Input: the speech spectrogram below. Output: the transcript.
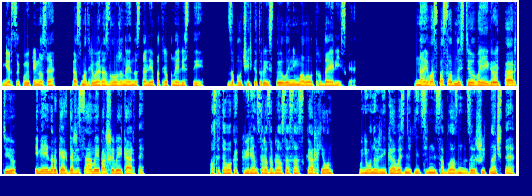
Герцог выпрямился, осматривая разложенные на столе потрепанные листы, заполучить которые стоило немалого труда и риска. «Но его способностью выигрывать партию, имея на руках даже самые паршивые карты». После того, как Кверенс разобрался со Скархилом, у него наверняка возникнет сильный соблазн завершить начатое,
